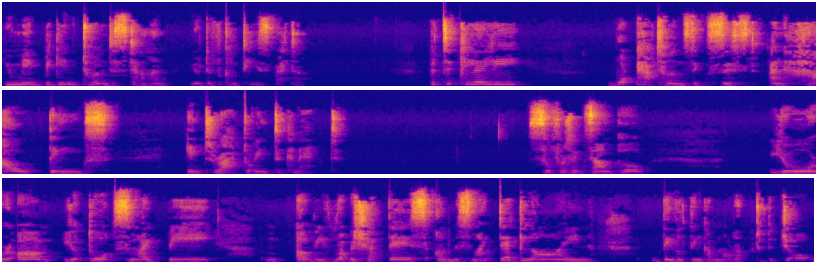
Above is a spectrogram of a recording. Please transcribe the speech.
you may begin to understand your difficulties better, particularly what patterns exist and how things interact or interconnect. So for example, your um, your thoughts might be, mm, I'll be rubbish at this, I'll miss my deadline, they will think I'm not up to the job.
